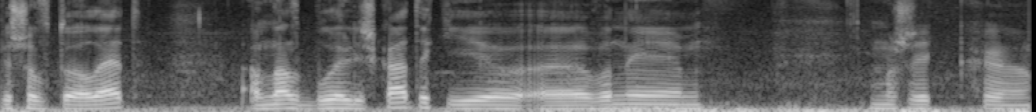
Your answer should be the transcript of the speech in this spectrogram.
пішов в туалет, а в нас були ліжка такі, вони, може, як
